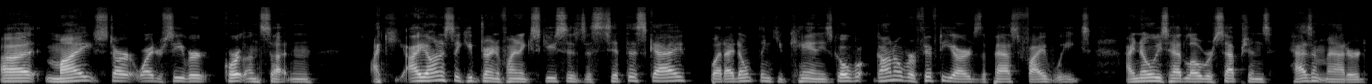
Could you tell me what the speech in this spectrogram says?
Uh, my start wide receiver, Courtland Sutton. I I honestly keep trying to find excuses to sit this guy, but I don't think you can. He's go, gone over 50 yards the past five weeks. I know he's had low receptions, hasn't mattered,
